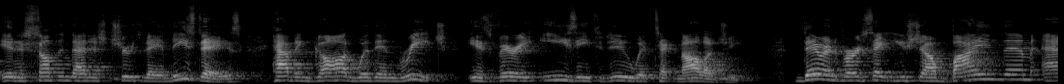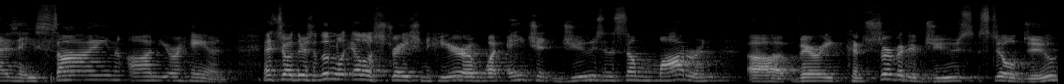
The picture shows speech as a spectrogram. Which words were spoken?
It is something that is true today. And these days, having God within reach is very easy to do with technology. There in verse 8, you shall bind them as a sign on your hand. And so there's a little illustration here of what ancient Jews and some modern uh, very conservative Jews still do,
